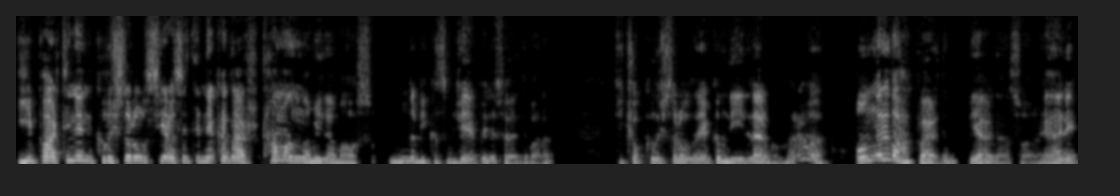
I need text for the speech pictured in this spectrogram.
İyi Parti'nin Kılıçdaroğlu siyaseti ne kadar tam anlamıyla masum. Bunu da bir kısım CHP'li söyledi bana. Ki çok Kılıçdaroğlu'na yakın değiller bunlar ama onlara da hak verdim bir yerden sonra. Yani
